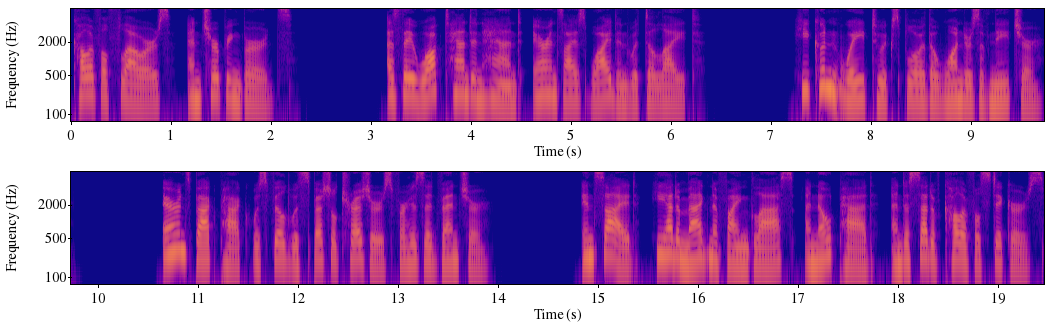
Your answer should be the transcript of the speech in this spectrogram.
colorful flowers, and chirping birds. As they walked hand in hand, Aaron's eyes widened with delight. He couldn't wait to explore the wonders of nature. Aaron's backpack was filled with special treasures for his adventure. Inside, he had a magnifying glass, a notepad, and a set of colorful stickers.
